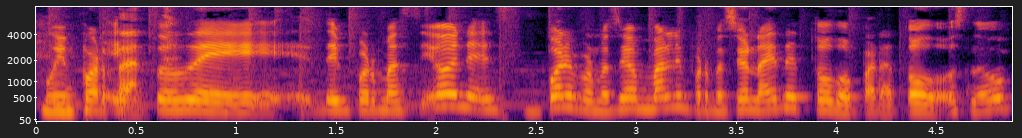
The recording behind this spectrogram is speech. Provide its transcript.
Muy importante. esto de, de informaciones, buena información, mala información, hay de todo para todos, ¿no?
